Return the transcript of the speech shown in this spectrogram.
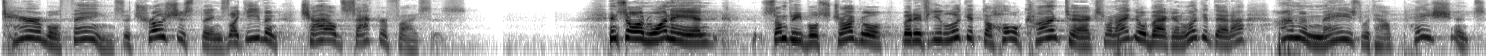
terrible things, atrocious things, like even child sacrifices. And so, on one hand, some people struggle, but if you look at the whole context, when I go back and look at that, I, I'm amazed with how patient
